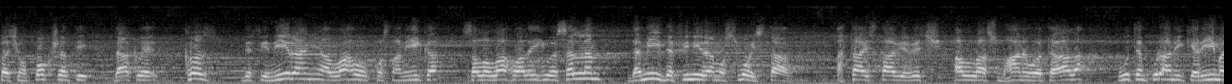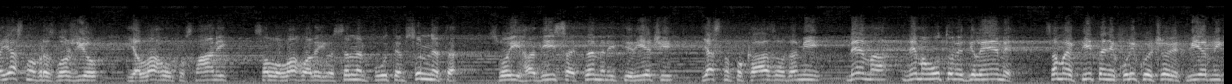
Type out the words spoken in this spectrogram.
pa ćemo pokušati, dakle, kroz definiranje Allahovog poslanika, sallallahu alaihi ve sellem, da mi definiramo svoj stav, a taj stav je već Allah subhanahu wa ta'ala putem Kur'ana i Kerima jasno obrazložio i Allahov poslanik sallallahu alaihi ve sellem, putem sunneta svojih hadisa i plemeniti riječi jasno pokazao da mi nema, nema u tome dileme. Samo je pitanje koliko je čovjek vjernik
